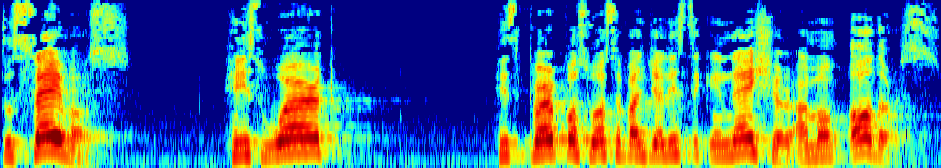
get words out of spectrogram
to save us. His work his purpose was evangelistic in nature, among others.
